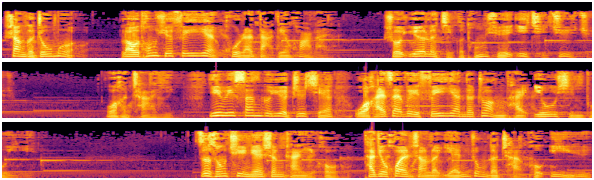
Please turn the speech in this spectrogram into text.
上个周末，老同学飞燕忽然打电话来说，约了几个同学一起聚聚。我很诧异，因为三个月之前我还在为飞燕的状态忧心不已。自从去年生产以后，她就患上了严重的产后抑郁，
